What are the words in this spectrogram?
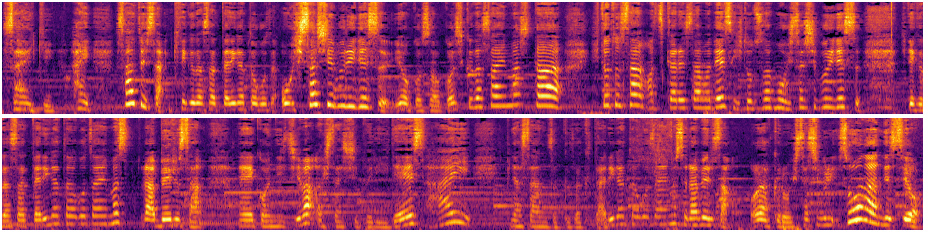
最近。はい。さとしさん来てくださってありがとうございます。お久しぶりです。ようこそお越しくださいました。人とさん、お疲れ様です。ひととさんもお久しぶりです。来てくださってありがとうございます。ラベルさん、えー、こんにちは。お久しぶりです。はい。皆さん、続々とありがとうございました。ラベルさん、オラクルお久しぶり。そうなんですよ。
